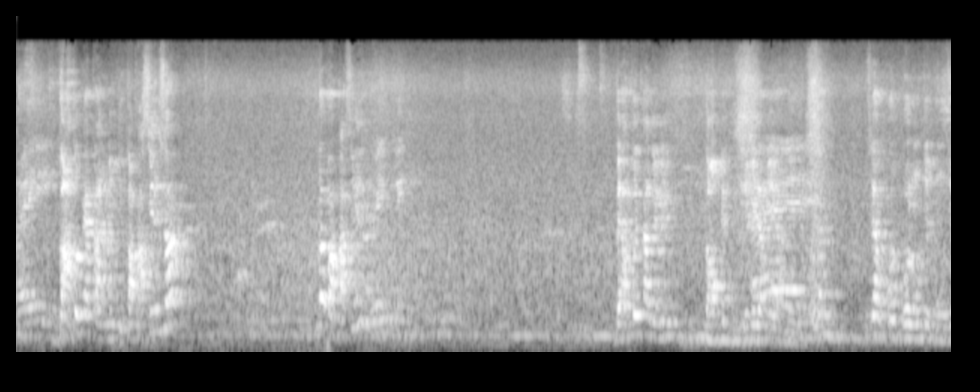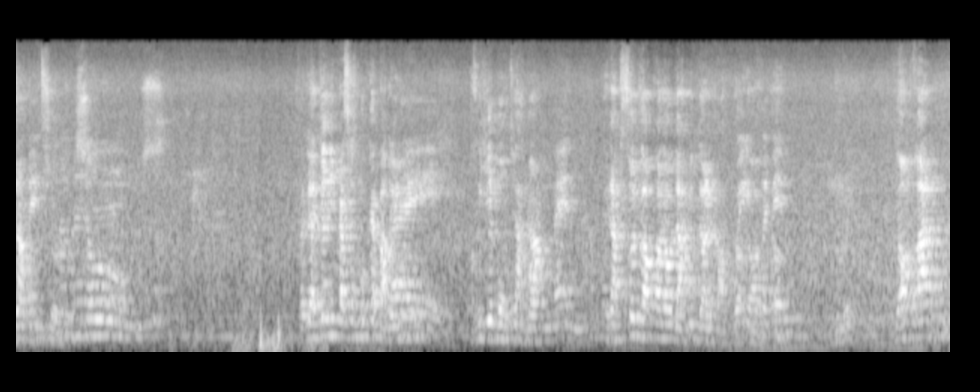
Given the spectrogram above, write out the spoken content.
Oui. Bateau pas de midi. Pas facile ça? Non, pas facile. Oui, oui. Mais après, quand je vais dans le je vais la. C'est un peu de volonté mondiale. Amen. quelque chose. Chose. Ça veut dire que les personnes sont bon Dieu avant. Amen. Et la seule va prendre David dans le parc. Oui. Donc, Anne.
